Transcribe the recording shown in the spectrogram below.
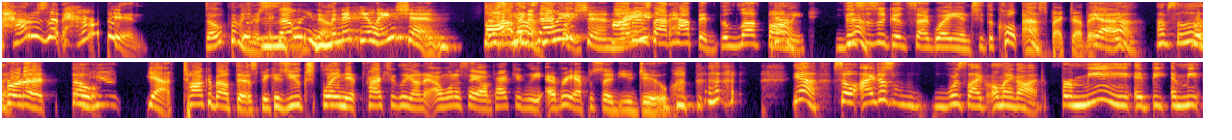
how does that happen? dopamine Who's addiction. selling them? Manipulation. There's- Thought yeah. manipulation, How right? does that happen? The love Yeah. bombing. This Yeah. is a good segue into the cult Yeah. aspect of it. Yeah. Yeah, absolutely. Roberta, so you yeah, talk about this because you explain it practically on I want to say on practically every episode you do. yeah. So i just was like oh my god. For me it be me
